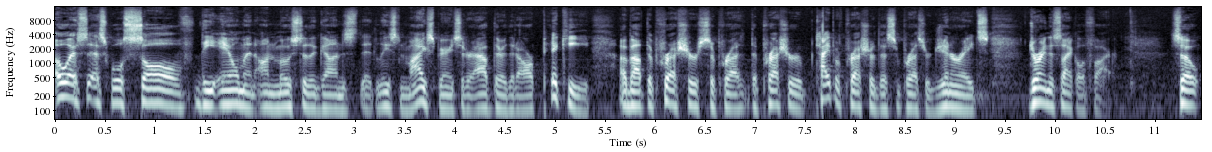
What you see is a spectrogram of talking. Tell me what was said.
OSS will solve the ailment on most of the guns, at least in my experience, that are out there that are picky about the pressure suppress the pressure type of pressure the suppressor generates during the cycle of fire. So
